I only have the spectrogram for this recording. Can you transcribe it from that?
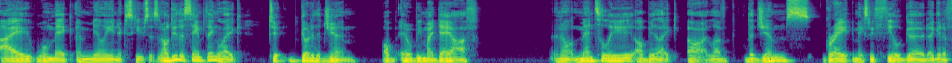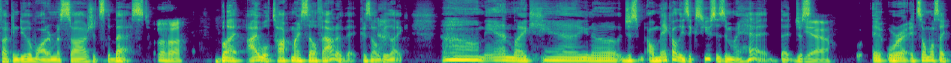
I will make a million excuses. And I'll do the same thing like to go to the gym. I'll it'll be my day off. And I'll mentally I'll be like, "Oh, I love the gym's great. It makes me feel good. I get to fucking do the water massage. It's the best." Uh huh. But I will talk myself out of it cuz I'll be like, "Oh man, like, yeah, you know, just I'll make all these excuses in my head that just yeah. it- or it's almost like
